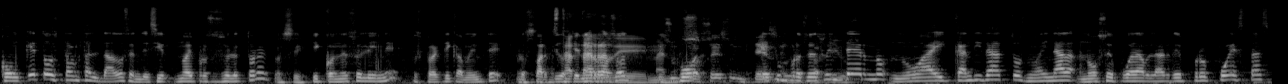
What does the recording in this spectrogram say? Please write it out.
¿Con qué todos están saldados en decir no hay proceso electoral? Pues sí. Y con eso el INE, pues prácticamente pues los partidos tienen razón. Es un proceso interno. Es un proceso interno, no hay candidatos, no hay nada, no se puede hablar de propuestas.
